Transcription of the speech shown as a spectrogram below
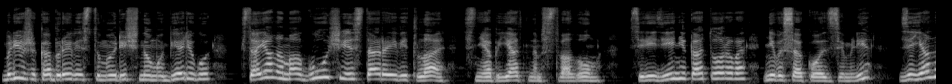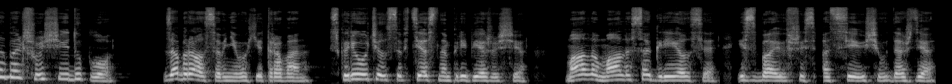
ближе к обрывистому речному берегу, стояла могучая старая ветла с необъятным стволом, в середине которого, невысоко от земли, зияло большущее дупло. Забрался в него хитрован, скрючился в тесном прибежище, мало-мало согрелся, избавившись от сеющего дождя,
